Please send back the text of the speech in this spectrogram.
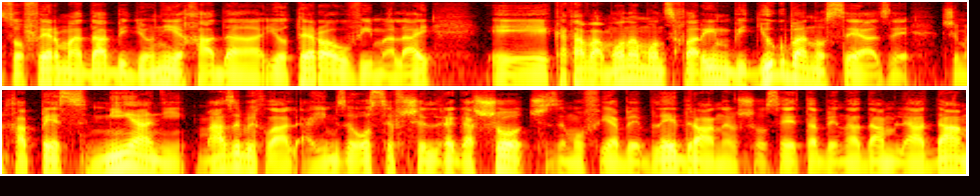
סופר מדע בדיוני, אחד היותר אהובים עליי, אה, כתב המון המון ספרים בדיוק בנושא הזה, שמחפש מי אני, מה זה בכלל, האם זה אוסף של רגשות, שזה מופיע בבלייד ראנר, שעושה את הבן אדם לאדם,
